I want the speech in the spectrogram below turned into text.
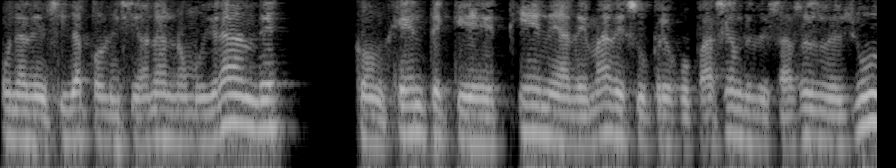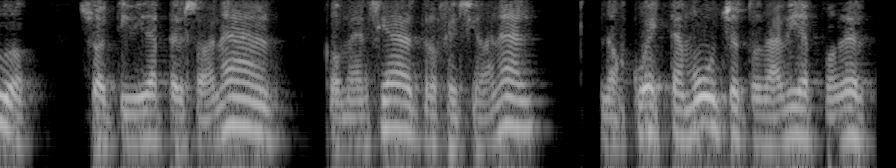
una densidad poblacional no muy grande, con gente que tiene, además de su preocupación del desarrollo del judo, su actividad personal, comercial, profesional. Nos cuesta mucho todavía poder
